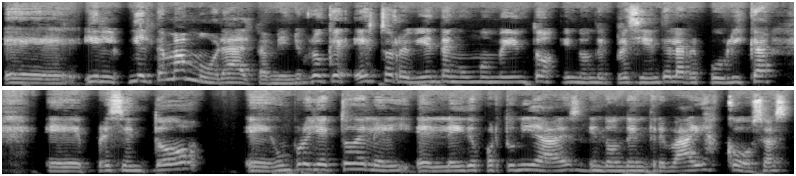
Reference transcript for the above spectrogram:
eh, y, y, el tema moral también. Yo creo que esto revienta en un momento en donde el presidente de la República presentó un proyecto de ley, ley de oportunidades, en donde entre varias cosas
